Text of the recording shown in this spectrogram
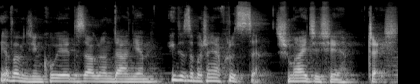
Ja wam dziękuję za oglądanie i do zobaczenia wkrótce. Trzymajcie się. Cześć!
